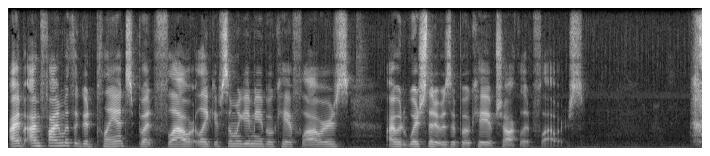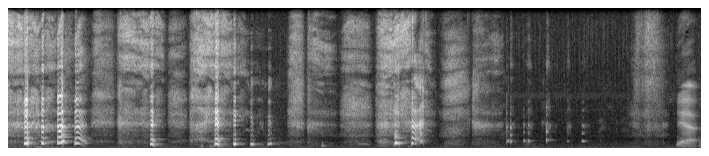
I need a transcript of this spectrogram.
I, I'm fine with a good plant, but flower like if someone gave me a bouquet of flowers, I would wish that it was a bouquet of chocolate flowers. yeah.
